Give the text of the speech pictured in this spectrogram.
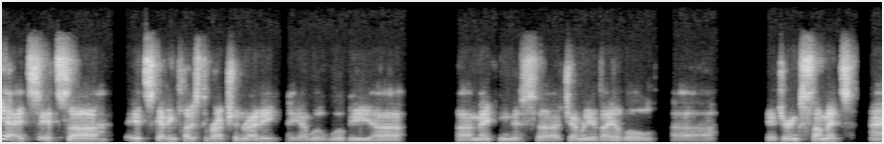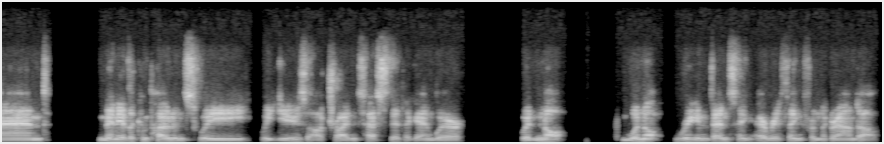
Yeah, it's it's uh, it's getting close to production ready. Yeah, we'll we'll be uh, uh, making this uh, generally available uh, yeah, during Summit, and many of the components we we use are tried and tested. Again, we're we're not we're not reinventing everything from the ground up.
